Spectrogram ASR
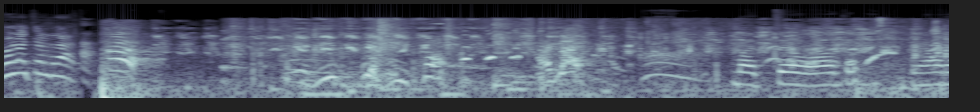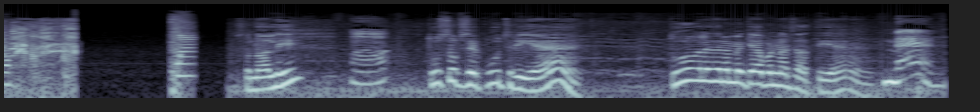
घोड़ा चल रहा है। बच्चे बहुत प्यारा। सोनाली हाँ? तू सबसे पूछ रही है। तू अगले जन्म में क्या बनना चाहती है? मैं?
